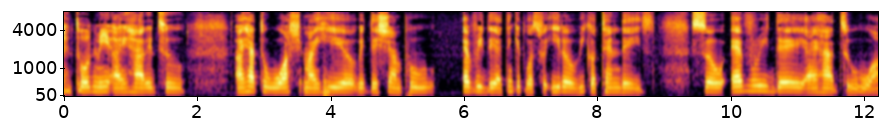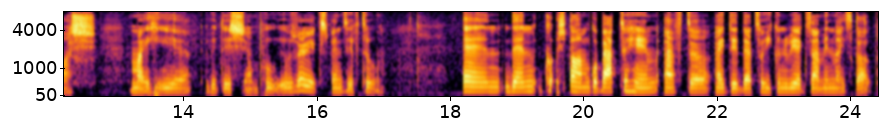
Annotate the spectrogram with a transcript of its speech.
and told me I had to I had to wash my hair with this shampoo every day. I think it was for either a week or 10 days. So every day I had to wash my hair with this shampoo. It was very expensive too. And then um, go back to him after I did that so he can re examine my scalp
